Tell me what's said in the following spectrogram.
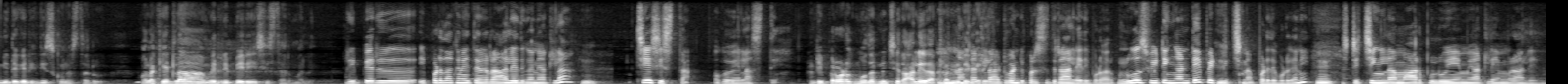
మీ దగ్గరికి తీసుకొని వస్తారు. వాళ్ళకి ఎట్లా మీరు రిపేర్ చేసి ఇస్తారు మళ్ళీ? రిపేర్ ఇప్పటిదాకానైతే రాలేదు కానీ అట్లా చేసిస్తా. ఒకవేళ వస్తే. అంటే ఇప్పటివరకు మొదటి నుంచి రాలేదు అట్లా నాకు అట్లా అటువంటి పరిస్థితి రాలేదు ఇప్పటి వరకు లూజ్ ఫిట్టింగ్ అంటే పెట్టించినప్పటిది కానీ స్టిచ్చింగ్లో మార్పులు ఏమి అట్లా ఏం రాలేదు.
